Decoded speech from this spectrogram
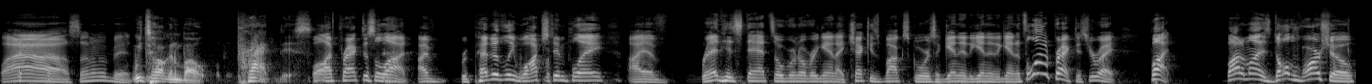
wow, son of a bitch. We talking about practice. Well, I've practiced a lot. I've repetitively watched him play. I have read his stats over and over again. I check his box scores again and again and again. It's a lot of practice. You're right. But bottom line is Dalton Varsho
